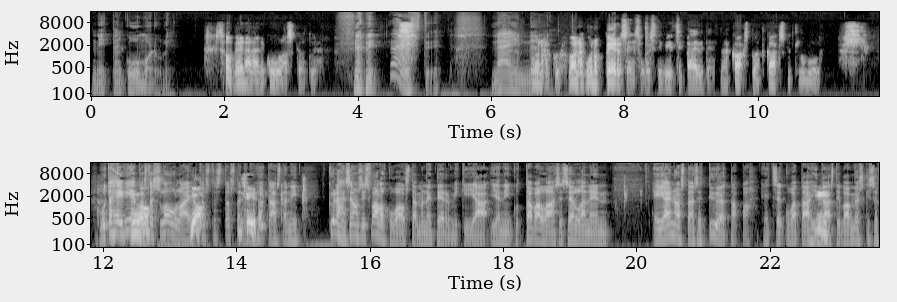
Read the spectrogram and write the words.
niiden kuumoduli. Se on venäläinen kuulaskeutuja. no niin, näin justiin. Näin. Vanha, vanha kunnon perseensulisti vitsi päivitettynä 2020-luvulla. Mutta hei, vielä tuosta slow life, tuosta, tuosta niin hitaasta, niin kyllähän se on siis valokuvaus tämmöinen termikin, ja, ja niin kuin tavallaan se sellainen, ei ainoastaan se työtapa, että se kuvataan hitaasti, mm. vaan myöskin se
